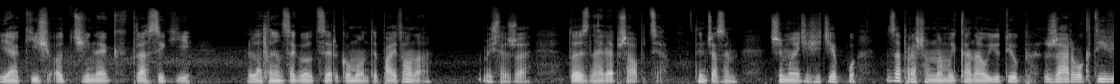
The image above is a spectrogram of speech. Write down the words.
jakiś odcinek klasyki latającego cyrku Monty Pythona. Myślę, że to jest najlepsza opcja. Tymczasem trzymajcie się ciepło. Zapraszam na mój kanał YouTube Żarłok TV.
